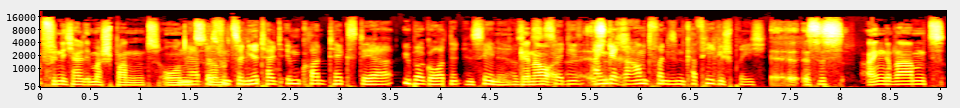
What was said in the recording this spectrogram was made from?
finde ich halt immer spannend. Und, ja, das ähm, funktioniert halt im Kontext der übergeordneten Szene. Also genau, es ist ja die, eingerahmt von diesem Kaffeegespräch. Äh, es ist eingerahmt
